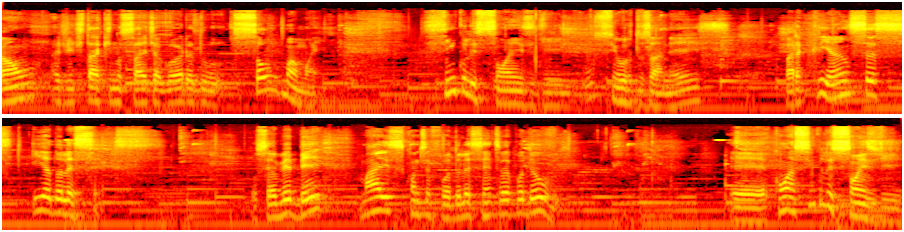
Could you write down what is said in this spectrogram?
Então, a gente está aqui no site agora do Sou Mamãe. Cinco lições de O Senhor dos Anéis para crianças e adolescentes. Você é bebê, mas quando você for adolescente você vai poder ouvir. É, com as cinco lições de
